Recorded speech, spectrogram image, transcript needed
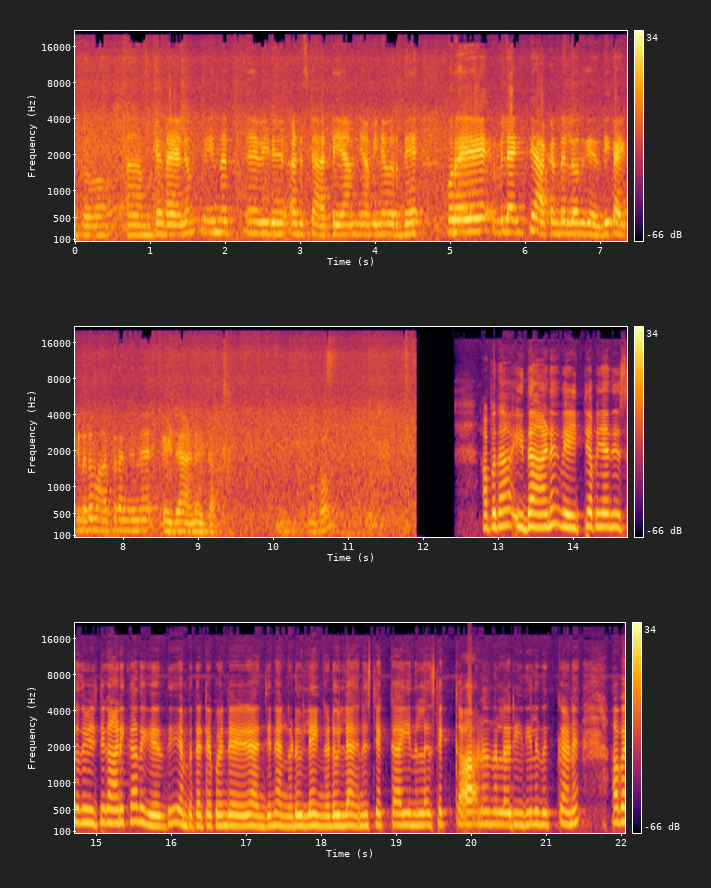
അപ്പോൾ നമുക്ക് ഏതായാലും ഇന്നത്തെ വീഡിയോ അത് സ്റ്റാർട്ട് ചെയ്യാം. ഞാൻ പിന്നെ വെറുതെ കുറേ ലെങ്തി ആക്കണ്ടല്ലോ എന്ന് കരുതി കഴിക്കുന്നത് മാത്രം അങ്ങനെ ഇടുകയാണ് കേട്ടോ. അപ്പോൾ അപ്പോൾ ഇതാ ഇതാണ് വെയിറ്റ് അപ്പോൾ ഞാൻ ജസ്റ്റ് ഒന്ന് വെയിറ്റ് കാണിക്കാതെ കരുതി. എൺപത്തെട്ട് പോയിന്റ് ഏഴ് അഞ്ചിന് അങ്ങോട്ടും ഇല്ല ഇങ്ങോട്ടും ഇല്ല അങ്ങനെ സ്റ്റെക്കായി എന്നുള്ള സ്റ്റെക്കാണ് എന്നുള്ള രീതിയിൽ നിൽക്കുകയാണ് അപ്പോൾ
